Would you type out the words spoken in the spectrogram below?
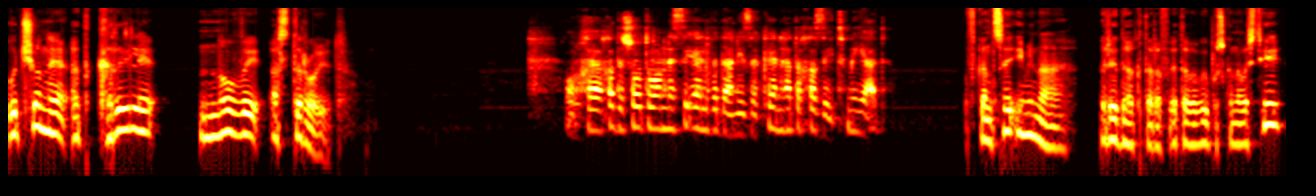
Ученые открыли новый астероид. עורכי החדשות רון נסיאל ודני זקן, התחזית מיד. В конце имена редакторов этого выпуска новостей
